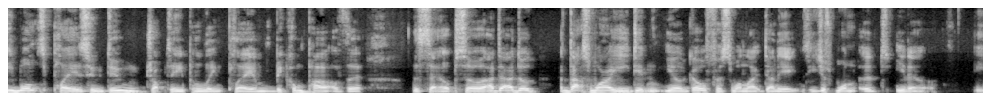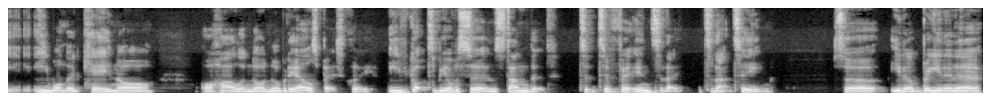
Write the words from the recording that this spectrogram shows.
he wants players who do drop deep and link play and become part of the the setup. So I, I don't. That's why he didn't, you know, go for someone like Danny Ings. He just wanted, you know, he, wanted Kane or or Haaland or nobody else. Basically, you've got to be of a certain standard to, to fit into that to that team. So you know, bringing in a,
